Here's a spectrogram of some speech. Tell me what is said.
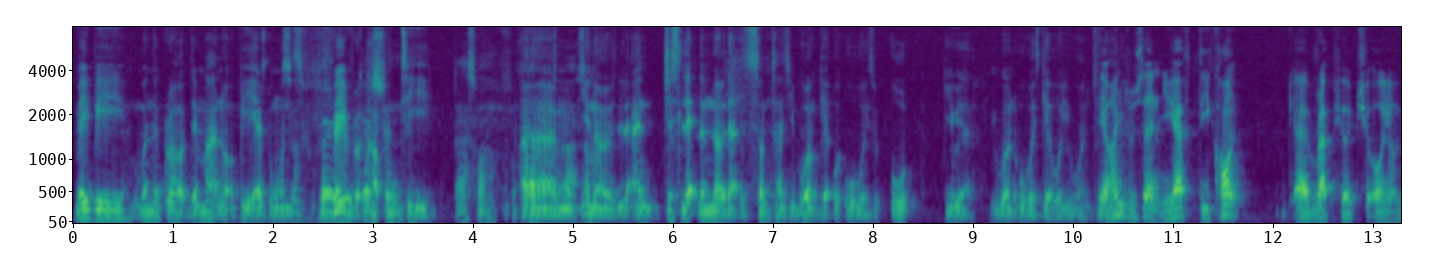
maybe when they grow up they might not be everyone's It's a very good favorite cup of tea, That's one. I wanted to um, you know, and just let them know that sometimes you won't get always, all, you yeah, you won't always get what you want. you Yeah, know what I mean? hundred percent. You have to. You can't uh, wrap your ch- or your,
